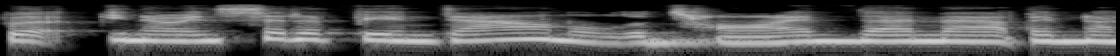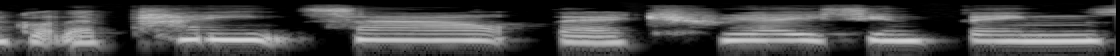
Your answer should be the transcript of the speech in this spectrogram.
But you know, instead of being down all the time, they're now they've now got their paints out, they're creating things.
